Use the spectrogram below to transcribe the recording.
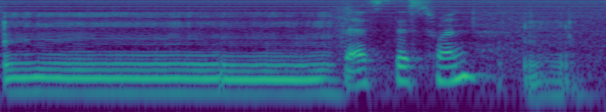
Mm, That's this one. mm,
